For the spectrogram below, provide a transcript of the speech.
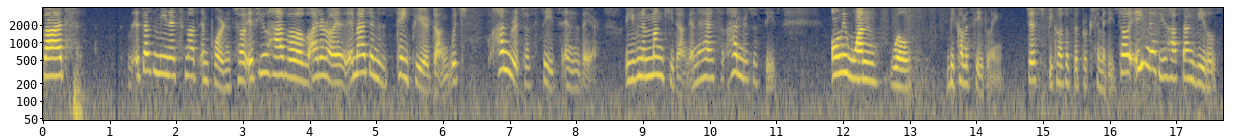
But it doesn't mean it's not important. So if you have a, I don't know, imagine a tapir dung, which hundreds of seeds in there even a monkey dung, and it has hundreds of seeds. Only one will become a seedling just because of the proximity. So even if you have dung beetles,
